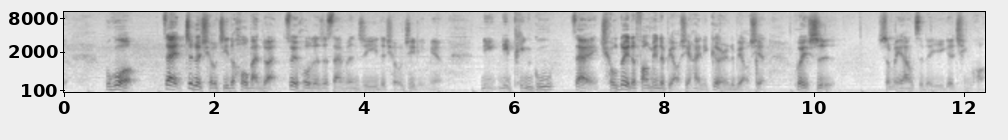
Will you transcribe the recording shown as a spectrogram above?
的。不过，在这个球季的后半段，最后的这三分之一的球季里面，你你评估在球队的方面的表现还有你个人的表现会是什么样子的一个情况？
